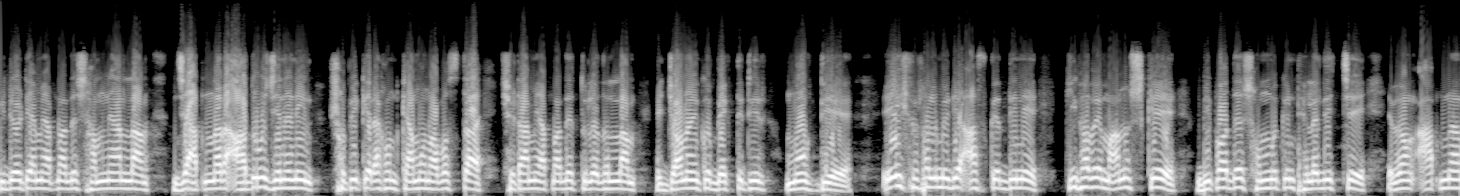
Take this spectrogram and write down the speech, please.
ভিডিওটি আমি আপনাদের সামনে আনলাম যে আপনারা আদৌ জেনে নিন শফিকের এখন কেমন অবস্থা, সেটা আমি আপনাদের তুলে ধরলাম এই জনৈক ব্যক্তিটির মুখ দিয়ে। এই সোশ্যাল মিডিয়া আজকের দিনে কীভাবে মানুষকে বিপদের সম্মুখীন ঠেলে দিচ্ছে এবং আপনার,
